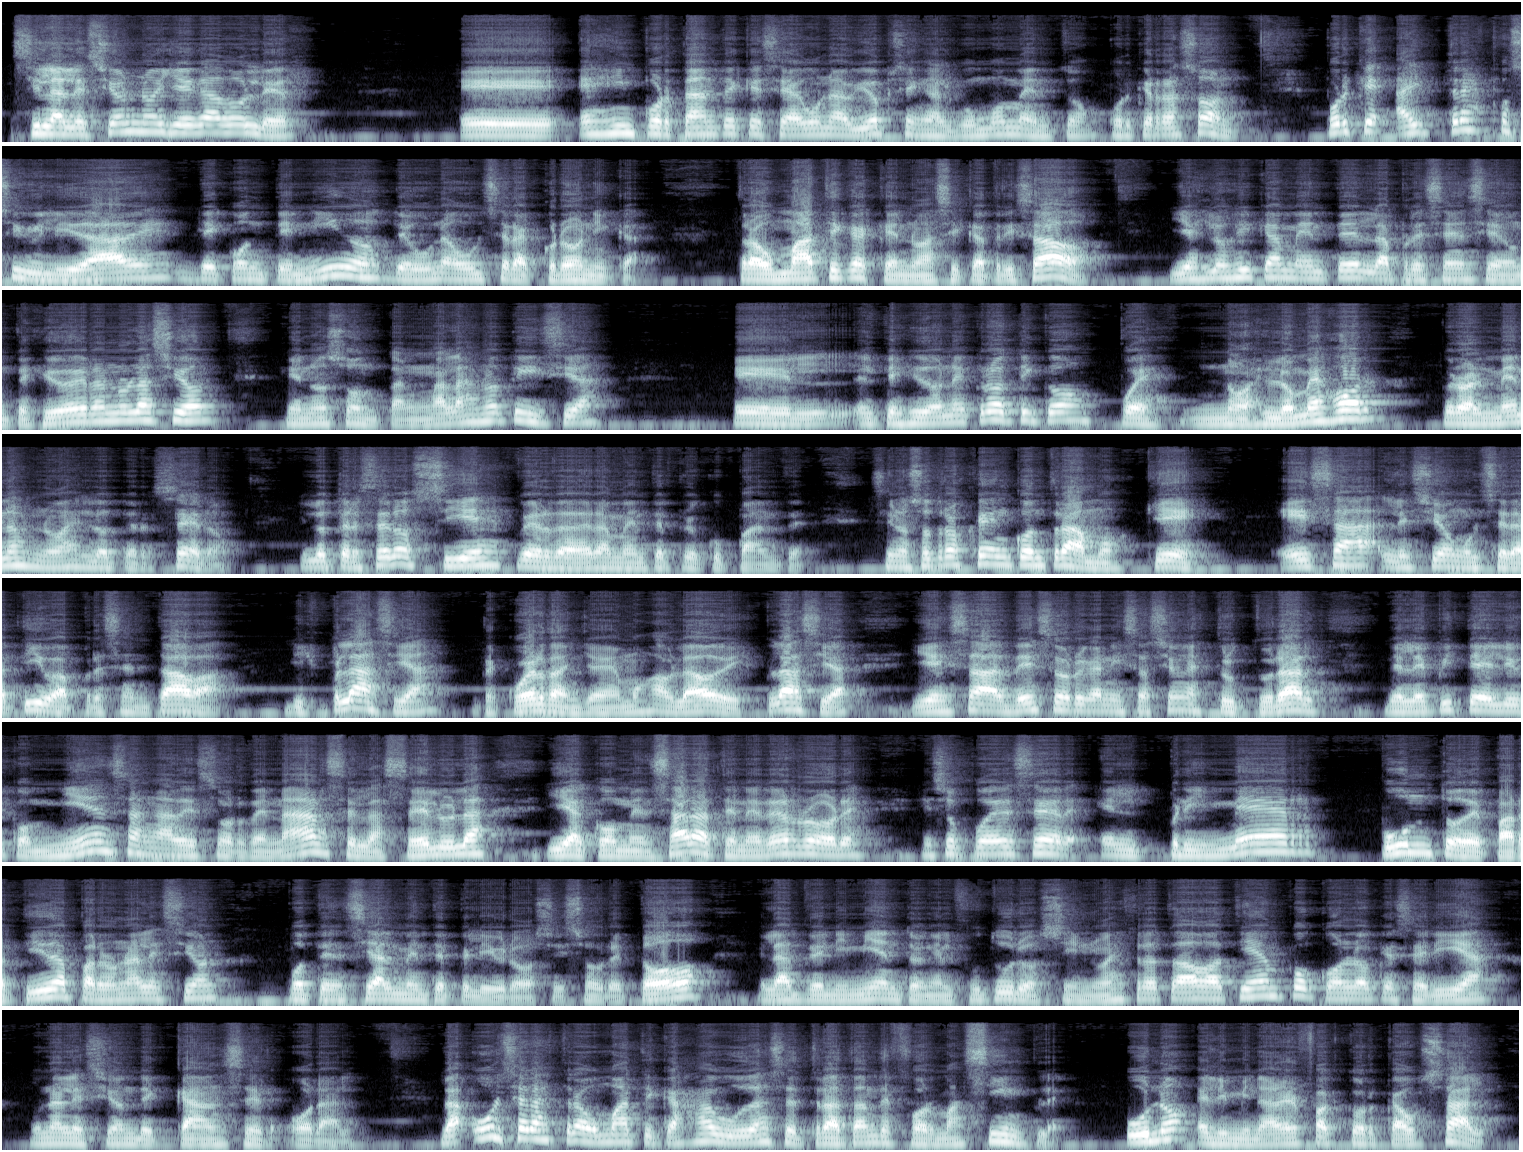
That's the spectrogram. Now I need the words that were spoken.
Si la lesión no llega a doler, eh, es importante que se haga una biopsia en algún momento. ¿Por qué razón? Porque hay tres posibilidades de contenidos de una úlcera crónica, traumática que no ha cicatrizado. Y es lógicamente la presencia de un tejido de granulación, que no son tan malas noticias. El, tejido necrótico, pues no es lo mejor, pero al menos no es lo tercero. Y lo tercero sí es verdaderamente preocupante. Si nosotros que encontramos que esa lesión ulcerativa presentaba displasia, recuerdan, ya hemos hablado de displasia, y esa desorganización estructural del epitelio y comienzan a desordenarse las células y a comenzar a tener errores, eso puede ser el primer punto de partida para una lesión potencialmente peligrosa y sobre todo el advenimiento en el futuro si no es tratado a tiempo con lo que sería una lesión de cáncer oral. Las úlceras traumáticas agudas se tratan de forma simple. Uno, eliminar el factor causal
